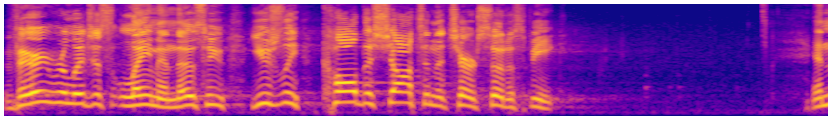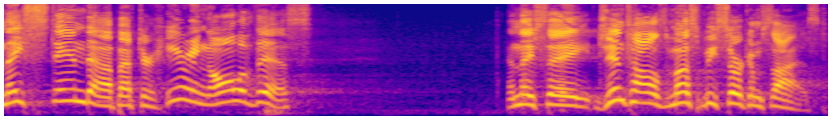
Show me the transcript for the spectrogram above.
Very religious laymen, those who usually called the shots in the church, so to speak. And they stand up after hearing all of this and they say, Gentiles must be circumcised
